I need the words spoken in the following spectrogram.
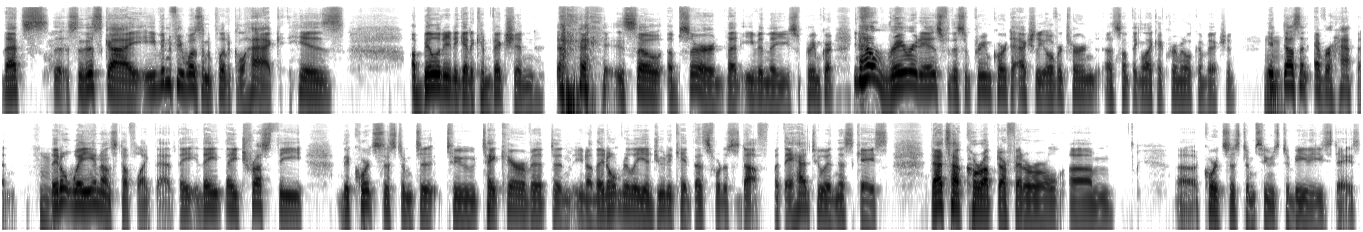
that's uh, so. This guy, even if he wasn't a political hack, his ability to get a conviction is so absurd that even the Supreme Court. You know how rare it is for the Supreme Court to actually overturn uh, something like a criminal conviction. Hmm. It doesn't ever happen. Hmm. They don't weigh in on stuff like that. They they they trust the the court system to to take care of it, and you know they don't really adjudicate that sort of stuff. But they had to in this case. That's how corrupt our federal. Um, uh, court system seems to be these days.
